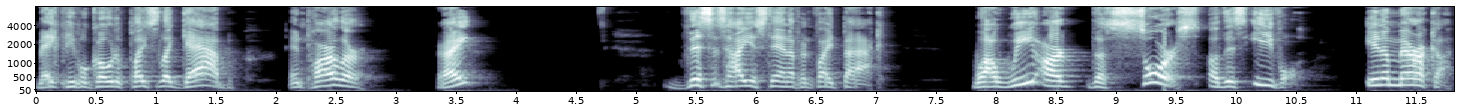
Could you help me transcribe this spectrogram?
Make people go to places like Gab and Parler, right? This is how you stand up and fight back. While we are the source of this evil, in America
